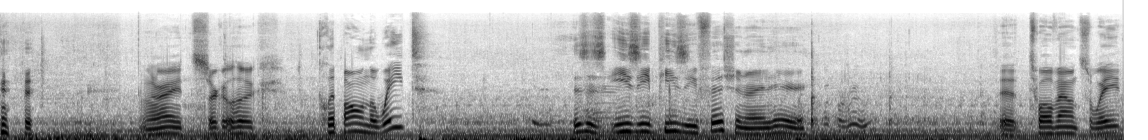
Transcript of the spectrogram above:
Alright, circle hook. Clip on the weight. This is easy peasy fishing right here. The 12 ounce weight.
